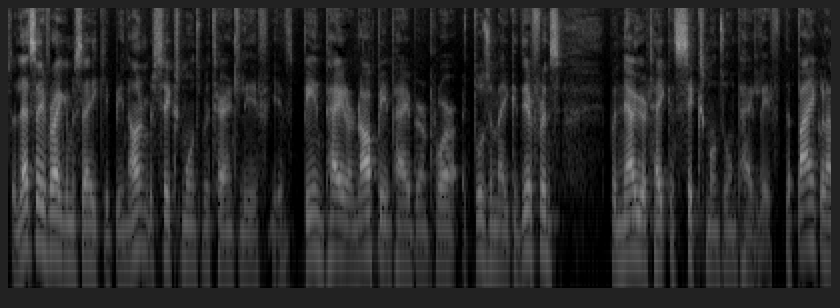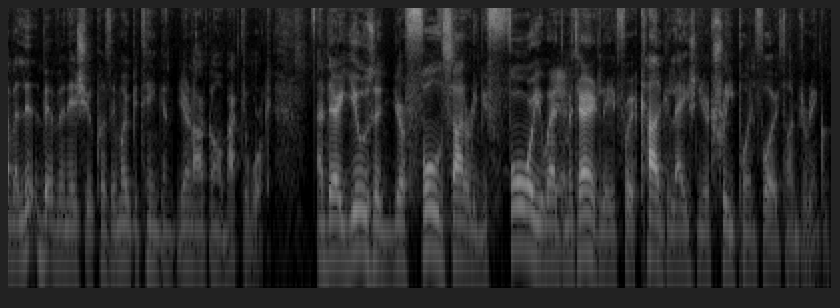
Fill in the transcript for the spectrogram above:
So let's say for argument's sake you've been on for six months maternity leave, you've been paid or not been paid by your employer, it doesn't make a difference. But now you're taking six months unpaid leave. The bank will have a little bit of an issue because they might be thinking you're not going back to work. And they're using your full salary before you went to maternity leave for a calculation, your 3.5 times your income.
